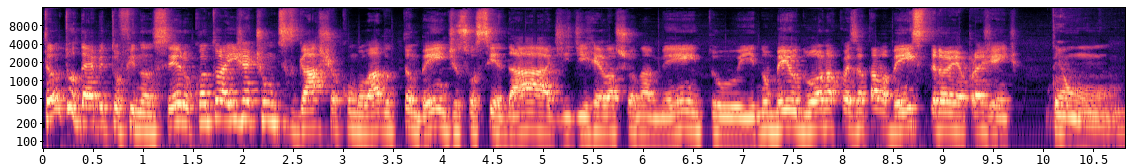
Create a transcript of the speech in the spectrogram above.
tanto o débito financeiro quanto aí já tinha um desgaste acumulado também de sociedade, de relacionamento e no meio do ano a coisa estava bem estranha pra gente. Tem um,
